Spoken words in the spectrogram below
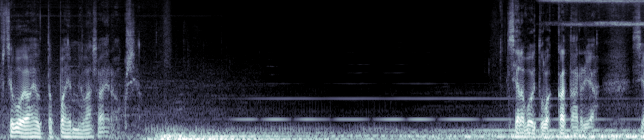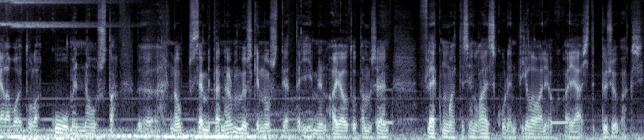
Se voi aiheuttaa pahimmillaan sairauksia. Siellä voi tulla kataria, siellä voi tulla kuumennousta. No, se, mitä ne myöskin nosti, että ihminen ajautuu tämmöiseen flekmaattisen laiskuuden tilaan, joka jää sitten pysyväksi.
